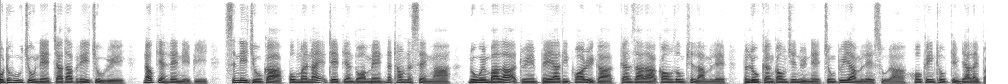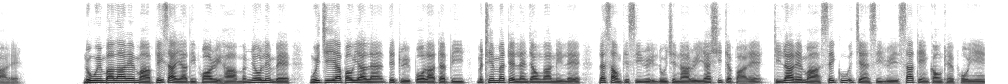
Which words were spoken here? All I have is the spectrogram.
ဗုဒ္ဓဟူးကြိုနဲ့ကြာသပတေးကြိုတွေနောက်ပြန်လှည့်နေပြီးစနေကြိုကပုံမှန်တိုင်းအတည်ပြန်သွားမယ့်2025နိုဝင်ဘာလအတွင်းဘယ်ရာသီဖွားတွေကကန်စားတာအကောင်းဆုံးဖြစ်လာမလဲဘယ်လိုကံကောင်းခြင်းတွေနဲ့ကြုံတွေ့ရမလဲဆိုတာဟောကိန်းထုတ်တင်ပြလိုက်ပါတယ်နိုဝင်ဘာလထဲမှာပိစာရာသီဖွားတွေဟာမမျှော်လင့်ပဲငွေကြေးရပေါက်ရလန်းအသစ်တွေပေါ်လာတတ်ပြီးမထင်မှတ်တဲ့လမ်းကြောင်းကနေလည်းလက်ဆောင်ပစ္စည်းတွေလိုချင်တာတွေရရှိတတ်ပါတယ်ဒီလထဲမှာစိတ်ကူးအကြံစီတွေစတင်ကောင်းထဲပေါ်ရင်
